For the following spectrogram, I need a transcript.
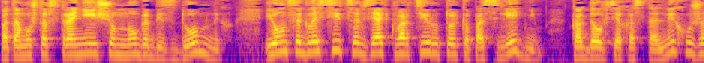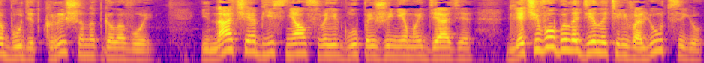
потому что в стране еще много бездомных, и он согласится взять квартиру только последним, когда у всех остальных уже будет крыша над головой. Иначе объяснял своей глупой жене мой дядя, для чего было делать революцию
